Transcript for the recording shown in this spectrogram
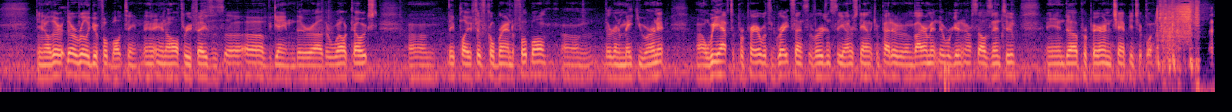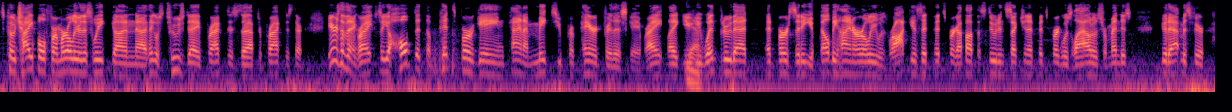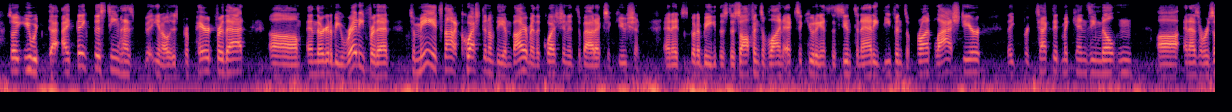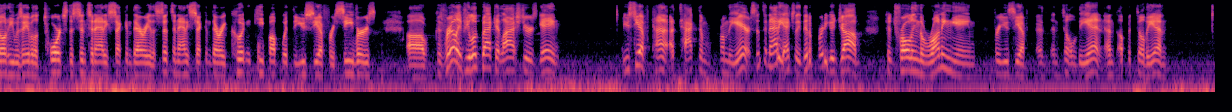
you know, they're, they're a really good football team in, in all three phases uh, of the game. They're, uh, they're well coached. Um, they play a physical brand of football. Um, they're going to make you earn it. Uh, we have to prepare with a great sense of urgency, understand the competitive environment that we're getting ourselves into, and uh, prepare in a championship way. That's Coach Heupel from earlier this week on uh, I think it was Tuesday practice uh, after practice there. Here's the thing, right? So you hope that the Pittsburgh game kind of makes you prepared for this game, right? Like you, Yeah. you went through that adversity. You fell behind early. It was raucous at Pittsburgh. I thought the student section at Pittsburgh was loud. It was tremendous, good atmosphere. So you would, I- I think this team has, you know, is prepared for that, um, and they're going to be ready for that. To me, it's not a question of the environment. The question it's about execution, and it's going to be this this offensive line execute against the Cincinnati defensive front. Last year, they protected McKenzie Milton. Uh, and as a result, he was able to torch the Cincinnati secondary. The Cincinnati secondary couldn't keep up with the UCF receivers. Because uh, really, if you look back at last year's game, UCF kind of attacked them from the air. Cincinnati actually did a pretty good job controlling the running game for UCF until the end, up until the end.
